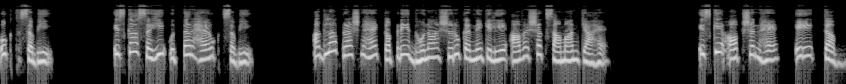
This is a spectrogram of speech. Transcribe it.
उक्त सभी। इसका सही उत्तर है उक्त सभी। अगला प्रश्न है कपड़े धोना शुरू करने के लिए आवश्यक सामान क्या है? इसके ऑप्शन है ए, टब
